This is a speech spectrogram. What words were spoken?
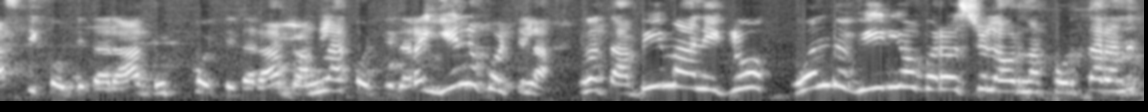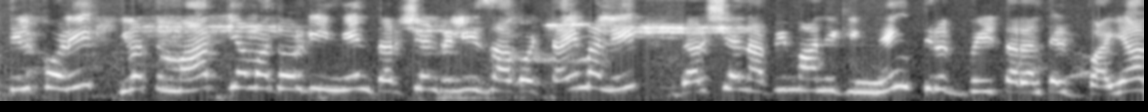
ಆಸ್ತಿ ಕೊಟ್ಟಿದಾರ ದುಡ್ಡು ಕೊಟ್ಟಿದಾರ ಬಂಗ್ಲಾ ಕೊಟ್ಟಿದಾರ ಏನು ಕೊಟ್ಟಿಲ್ಲ. ಇವತ್ತು ಅಭಿಮಾನಿಗಳು ಒಂದು ವಿಡಿಯೋ ಬರೋಷ್ಟ್ರಲ್ಲಿ ಅವ್ರನ್ನ ಕೊಡ್ತಾರ ಅಂತ ತಿಳ್ಕೊಳ್ಳಿ. ಇವತ್ತು ಮಾಧ್ಯಮದವ್ರಿಗೆ ಇನ್ನೇನ್ ದರ್ಶನ್ ರಿಲೀಸ್ ಆಗೋ ಟೈಮಲ್ಲಿ ದರ್ಶನ್ ಅಭಿಮಾನಿಗೆ ಇನ್ನೆಂಗ್ ತಿರುಗ್ ಬೀಳ್ತಾರ ಅಂತ ಹೇಳಿ ಭಯ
